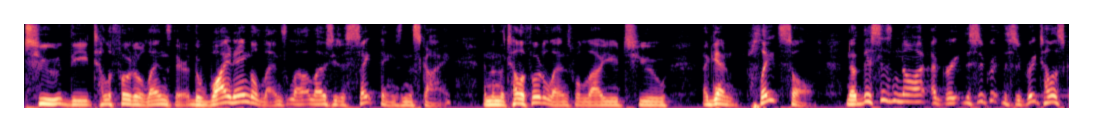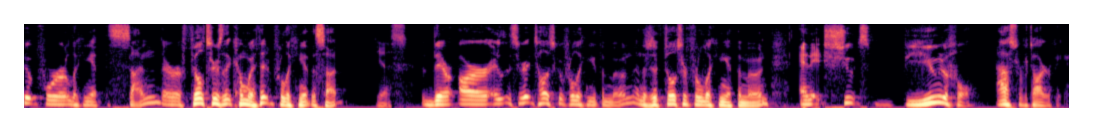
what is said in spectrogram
to the telephoto lens there. The wide angle lens allows you to sight things in the sky, and then the telephoto lens will allow you to again plate solve. Now this is not a great this is a great this is a great telescope for looking at the sun. There are filters that come with it for looking at the sun. Yes. There are it's a great telescope for looking at the moon, and there's a filter for looking at the moon, and it shoots beautiful astrophotography.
